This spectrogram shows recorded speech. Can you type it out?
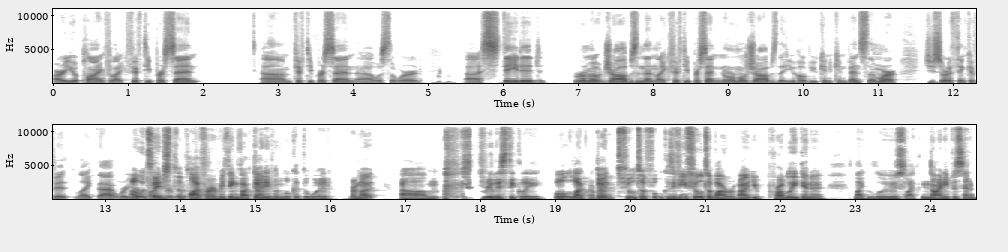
are you applying for like 50% um 50% uh what's the word uh stated remote jobs and then like 50% normal jobs that you hope you can convince them or do you sort of think of it like that where I you're would say applying for a just apply for everything. Like, don't even look at the word remote. Um, realistically, or like, okay. don't filter for because if you filter by remote, you're probably gonna like lose like ninety percent of.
